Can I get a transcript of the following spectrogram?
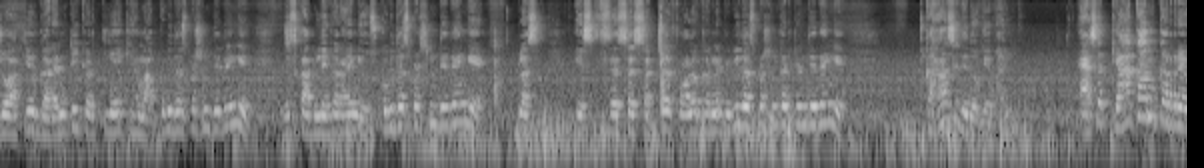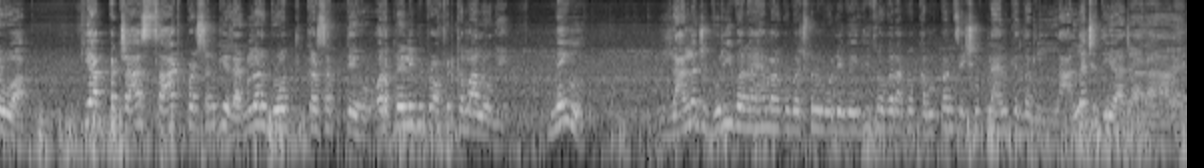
जो आती है और गारंटी करती हैं कि हम आपको भी दस परसेंट दे देंगे, जिसका आप लेकर आएँगे उसको भी दस परसेंट दे देंगे प्लस इस स्ट्रक्चर फॉलो करने पर भी दस परसेंट का रिटर्न दे देंगे। कहाँ से दे दोगे भाई? ऐसा क्या काम कर रहे हो आप कि आप पचास साठ परसेंट की रेगुलर ग्रोथ कर सकते हो और अपने लिए भी प्रॉफिट कमा लोगे? नहीं। लालच बुरी बना है, हमारे को बचपन में बोली गई थी तो अगर आपको कंपनसेशन प्लान के अंदर लालच दिया जा रहा है,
